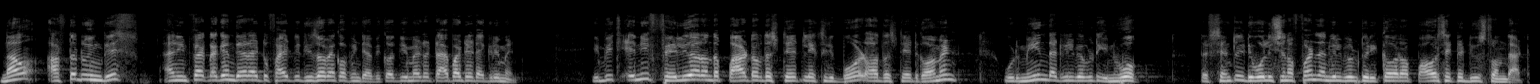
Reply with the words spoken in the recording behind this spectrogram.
Now, after doing this, and in fact, again, there I had to fight with Reserve Bank of India because we made a tripartite agreement in which any failure on the part of the state electricity board or the state government would mean that we'll be able to invoke the central devolution of funds and we'll be able to recover our power sector dues from that.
